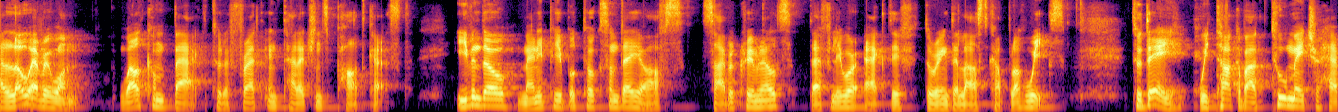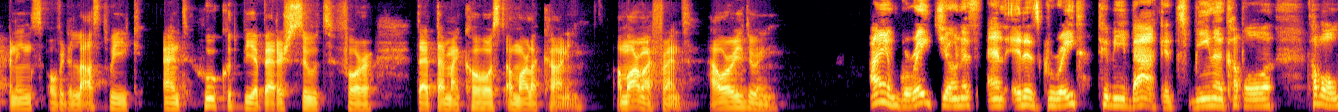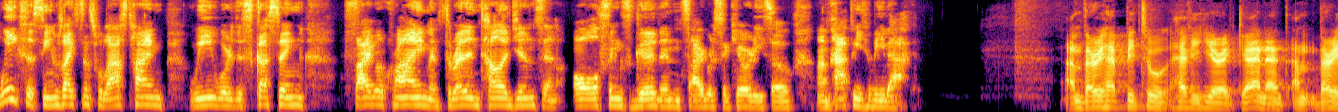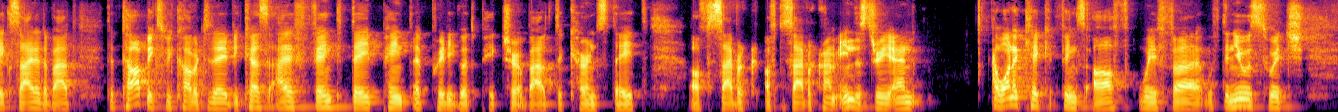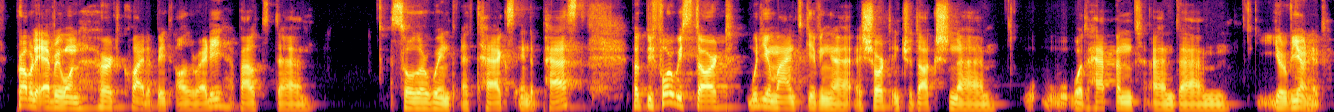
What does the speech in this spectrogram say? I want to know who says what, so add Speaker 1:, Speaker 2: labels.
Speaker 1: Hello, everyone. Welcome back to the Threat Intelligence Podcast. Even though many people took some day offs, cybercriminals definitely were active during the last couple of weeks. Today, we talk about two major happenings over the last week and who could be a better suit for that than my co-host Amar Lakhani. Amar, my friend, how are you doing?
Speaker 2: I am great, Jonas, and it is great to be back. It's been a couple couple of weeks, it seems like, since the last time we were discussing cybercrime and threat intelligence and all things good in cybersecurity. So I'm happy to be back.
Speaker 1: I'm very happy to have you here again, and I'm very excited about the topics we cover today because I think they paint a pretty good picture about the current state of cyber of the cybercrime industry. And I want to kick things off with uh, with the news, which probably everyone heard quite a bit already about the SolarWinds attacks in the past. But before we start, would you mind giving a, a short introduction, um, what happened, and um, your view on it?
